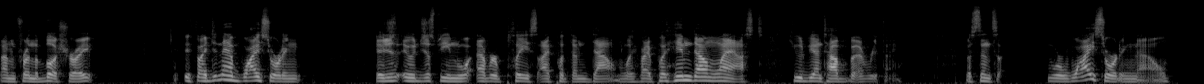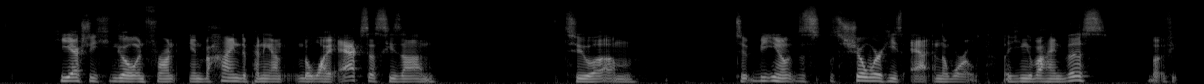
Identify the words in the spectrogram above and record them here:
I'm in front of the bush, right? If I didn't have Y sorting, it just it would just be in whatever place I put them down. Like if I put him down last, he would be on top of everything. But since we're Y sorting now, he actually can go in front and behind depending on the Y axis he's on to um to be you know to show where he's at in the world. Like he can go behind this, but he,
